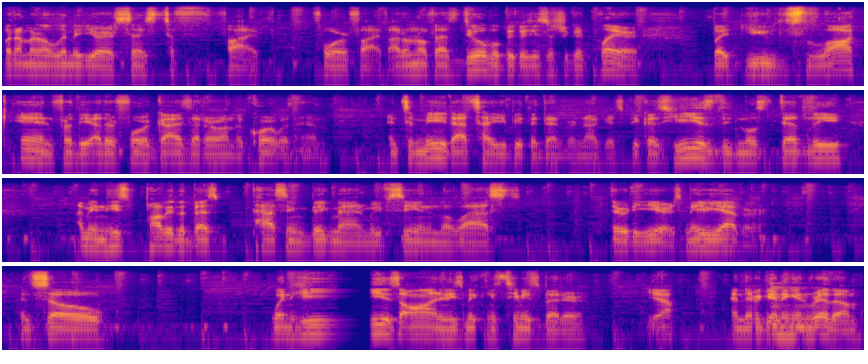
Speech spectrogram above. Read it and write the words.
but I'm going to limit your assists to five, four or five. I don't know if that's doable because he's such a good player, but you lock in for the other four guys that are on the court with him. And to me, that's how you beat the Denver Nuggets because he is the most deadly. I mean, he's probably the best passing big man we've seen in the last 30 years, maybe ever. And so when he, he is on and he's making his teammates better Yeah. and they're getting Mm-hmm. in rhythm,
